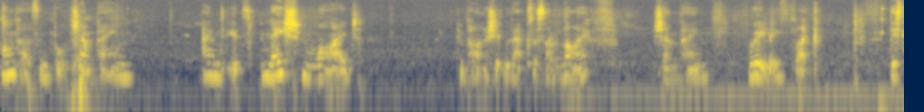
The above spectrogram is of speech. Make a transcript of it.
one person brought champagne, and it's nationwide in partnership with AXA Sun Life champagne. Really, like this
